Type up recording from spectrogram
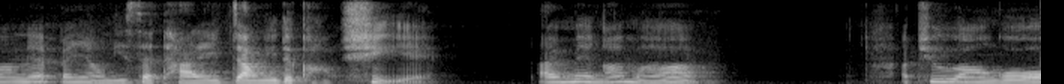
အောင်နဲ့ပန်းရောင်လေးဆက်ထားတဲ့ကြောင်လေးတစ်ကောင်ရှိရဲ့ဒါပေမဲ့ငါမှာအဖြူအောင်ကို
